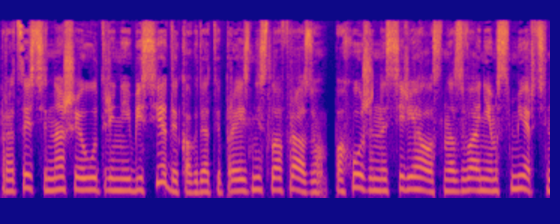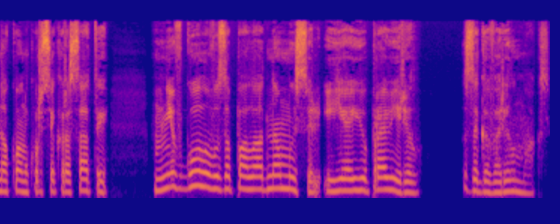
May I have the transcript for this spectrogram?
процессе нашей утренней беседы, когда ты произнесла фразу, похожую на сериал с названием «Смерть на конкурсе красоты», мне в голову запала одна мысль, и я ее проверил», — заговорил Макс.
